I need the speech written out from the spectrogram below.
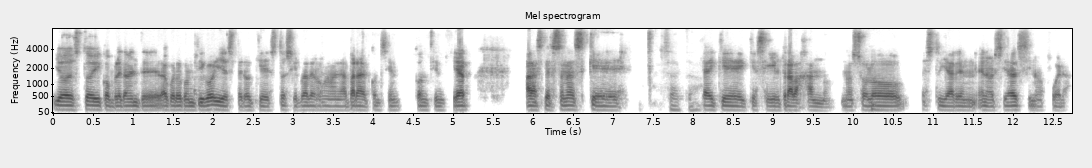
yo estoy completamente de acuerdo contigo y espero que esto sirva de alguna manera para concienciar a las personas que, hay que, seguir trabajando, no solo estudiar en, universidades, sino fuera.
